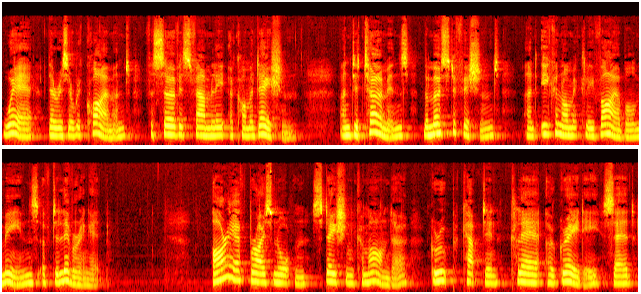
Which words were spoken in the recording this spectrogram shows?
where there is a requirement for service family accommodation and determines the most efficient and economically viable means of delivering it. RAF Brize Norton Station Commander Group Captain Claire O'Grady said,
